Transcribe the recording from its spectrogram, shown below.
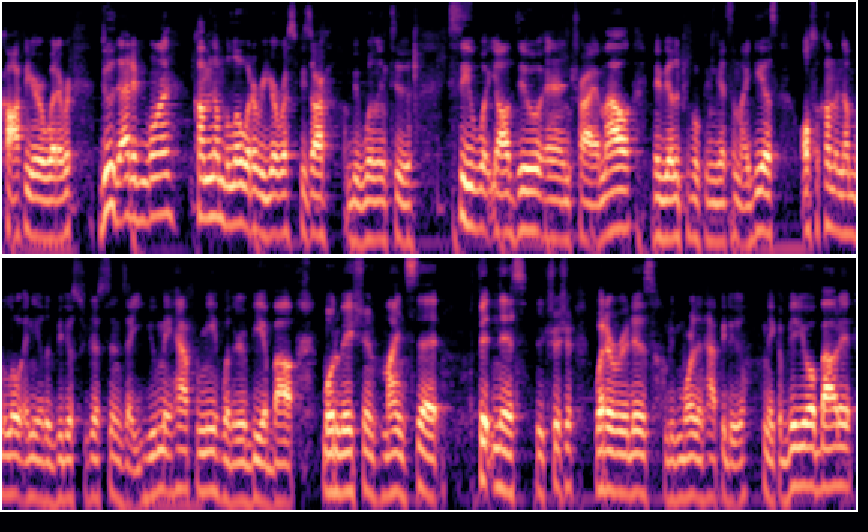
coffee or whatever. Do that if you want. Comment down below whatever your recipes are. I'll be willing to see what y'all do and try them out. Maybe other people can get some ideas. Also comment down below any other video suggestions that you may have for me, whether it be about motivation, mindset, fitness, nutrition, whatever it is, I'll be more than happy to make a video about it.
